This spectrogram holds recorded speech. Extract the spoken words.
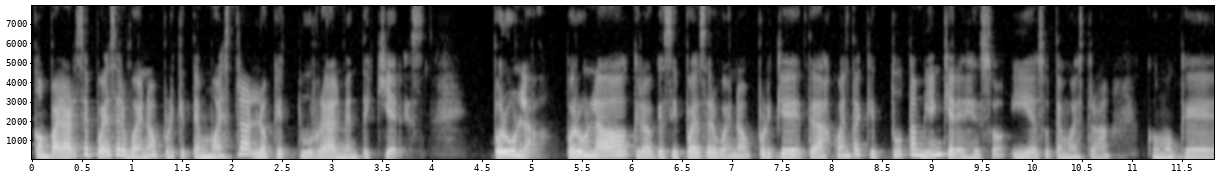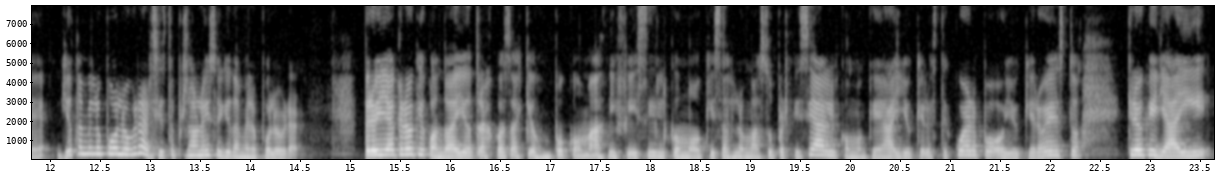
compararse puede ser bueno porque te muestra lo que tú realmente quieres. Por un lado, por un lado creo que sí puede ser bueno porque te das cuenta que tú también quieres eso y eso te muestra como que yo también lo puedo lograr, si esta persona lo hizo, yo también lo puedo lograr. Pero ya creo que cuando hay otras cosas que es un poco más difícil, como quizás lo más superficial, como que, ay, yo quiero este cuerpo o yo quiero esto, creo que ya ahí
